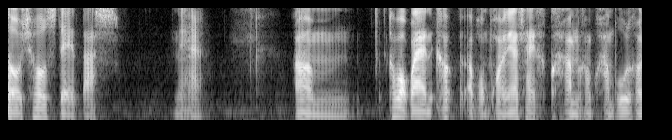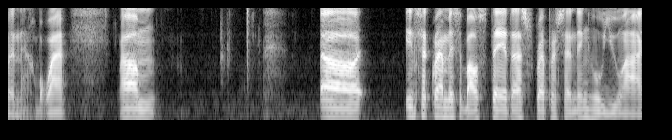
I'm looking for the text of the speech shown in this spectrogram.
social status นะฮะเขาบอกว่าเขาผมขออนุญาตใช้คำคำคำพูดเขาเลยนะเขาบอกว่าอิ่มเอ่อ Instagram is about status representing who you are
